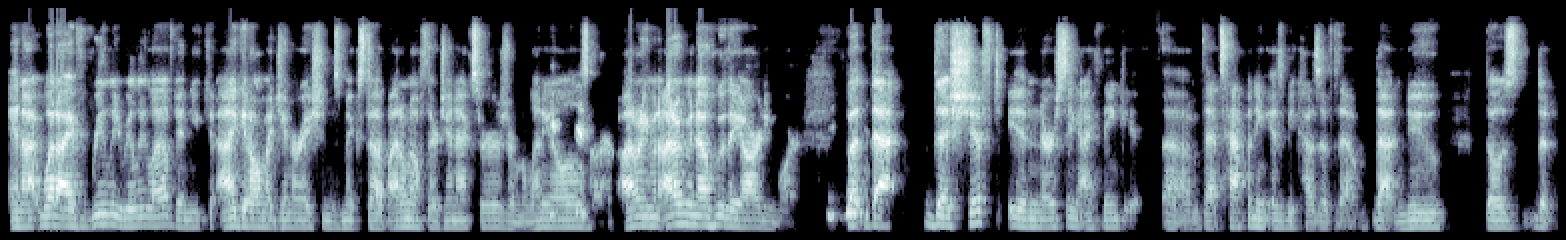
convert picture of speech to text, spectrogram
and I, what I've really, really loved, and you can, I get all my generations mixed up. I don't know if they're Gen Xers or millennials, or I don't even, I don't even know who they are anymore. But that the shift in nursing, I think um, that's happening is because of them. That new, those the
